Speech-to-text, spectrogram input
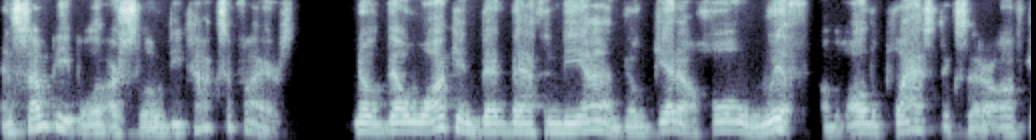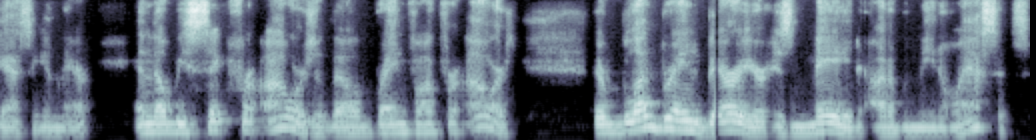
And some people are slow detoxifiers you know, they'll walk in Bed Bath and Beyond. They'll get a whole whiff of all the plastics that are off gassing in there, and they'll be sick for hours or they'll brain fog for hours. Their blood brain barrier is made out of amino acids.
